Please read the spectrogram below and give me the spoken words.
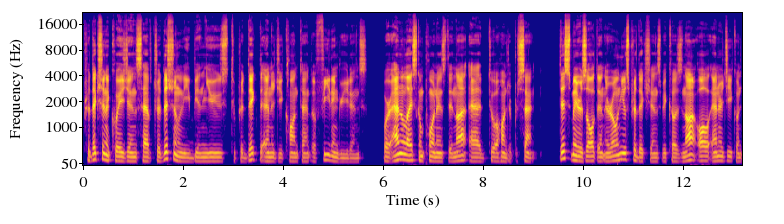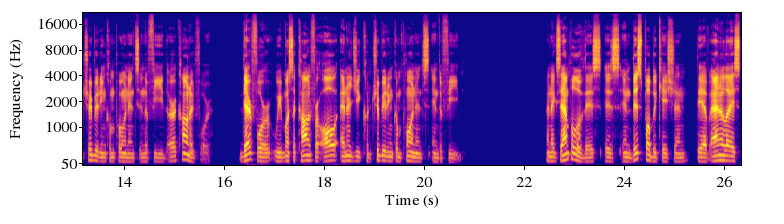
Prediction equations have traditionally been used to predict the energy content of feed ingredients where analyzed components did not add to 100%. This may result in erroneous predictions because not all energy contributing components in the feed are accounted for. Therefore, we must account for all energy contributing components in the feed. An example of this is in this publication, they have analyzed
